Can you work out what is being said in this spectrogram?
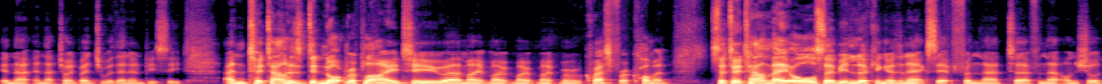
in that in that joint venture with NNPC. And Total has did not reply to uh, my, my, my my request for a comment. So Total may also be looking at an exit from that uh, from that onshore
